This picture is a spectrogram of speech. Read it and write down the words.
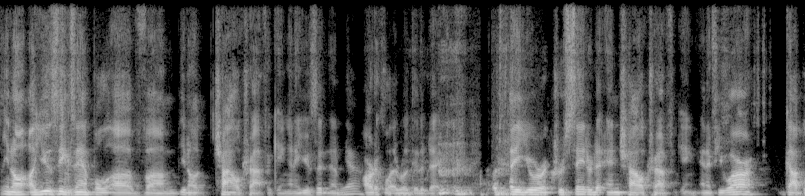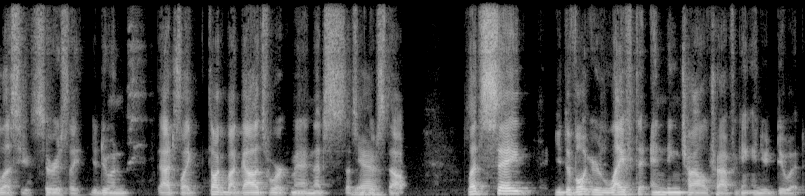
you know, I'll use the example of, um, you know, child trafficking, and I use it in an yeah. article I wrote the other day. Let's say you're a crusader to end child trafficking, and if you are, God bless you. Seriously, you're doing that's like talk about God's work, man. That's that's yeah. good stuff. Let's say you devote your life to ending child trafficking, and you do it.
